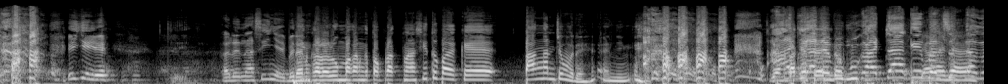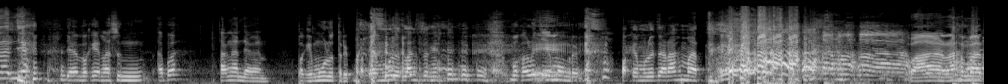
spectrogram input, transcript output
Iya ya Ada nasinya Dan kalau lu makan ketoprak nasi tuh pakai tangan coba deh anjing. Jangan Aja pakai ada bumbu kacang kayak jangan. tangannya jangan pakai langsung apa? Tangan jangan. Pakai mulut, Rip. Pakai mulut langsung ya. Muka lu cemong, Rip. Pakai mulutnya Rahmat. Wah rahmat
